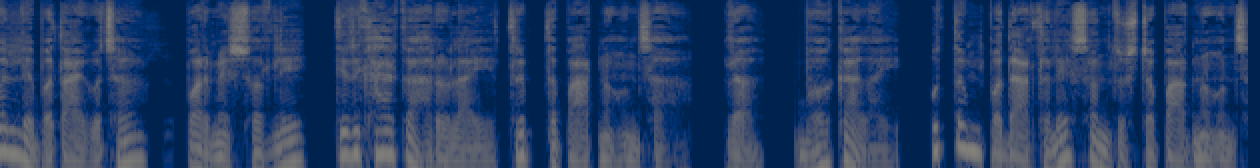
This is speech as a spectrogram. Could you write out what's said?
बाइबलले बताएको छ परमेश्वरले तिर्खाकाहरूलाई तृप्त पार्नुहुन्छ र भोकालाई उत्तम पदार्थले सन्तुष्ट पार्नुहुन्छ।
